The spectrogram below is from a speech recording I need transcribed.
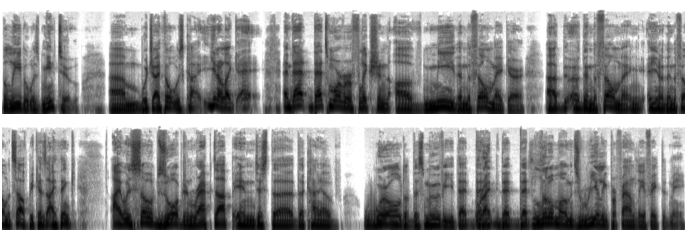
believe it was meant to, um, which I thought was kind, you know, like, eh, and that that's more of a reflection of me than the filmmaker, uh, th- uh, than the filming, you know, than the film itself, because I think I was so absorbed and wrapped up in just the the kind of world of this movie that that Right. that, that little moments really profoundly affected me.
